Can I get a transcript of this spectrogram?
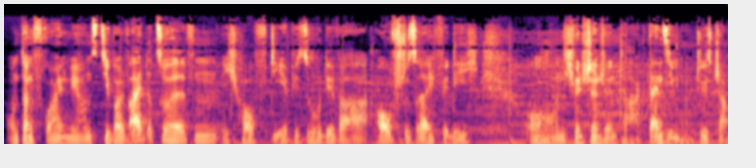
und dann freuen wir uns, dir bald weiterzuhelfen. Ich hoffe, die Episode war aufschlussreich für dich und ich wünsche dir einen schönen Tag. Dein Simon. Tschüss, ciao.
